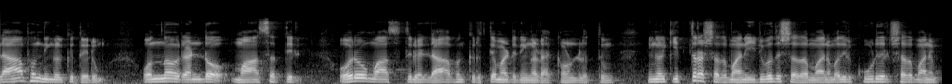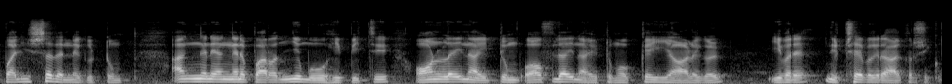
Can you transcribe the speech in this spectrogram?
ലാഭം നിങ്ങൾക്ക് തരും. ഒന്നോ രണ്ടോ മാസത്തിൽ ഓരോ മാസത്തിലും ലാഭം കൃത്യമായിട്ട് നിങ്ങളുടെ അക്കൗണ്ടിലെത്തും. നിങ്ങൾക്ക് ഇത്ര ശതമാനം ഇരുപത് ശതമാനം അതിൽ കൂടുതൽ ശതമാനം പലിശ തന്നെ കിട്ടും. അങ്ങനെ അങ്ങനെ പറഞ്ഞ് മോഹിപ്പിച്ച് ഓൺലൈനായിട്ടും ഓഫ്ലൈനായിട്ടും ഒക്കെ ഈ ആളുകൾ ഇവരെ നിക്ഷേപകരെ ആകർഷിക്കും.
